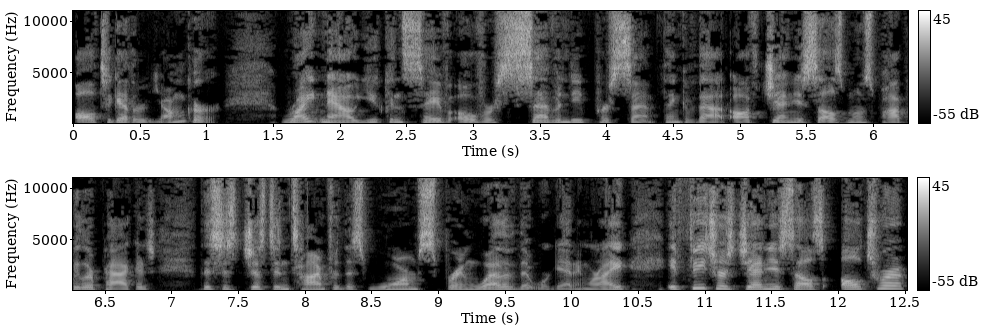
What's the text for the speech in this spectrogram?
altogether younger. Right now, you can save over 70%. Think of that off Genucel's most popular package. This is just in time for this warm spring weather that we're getting, right? It features Genucel's ultra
